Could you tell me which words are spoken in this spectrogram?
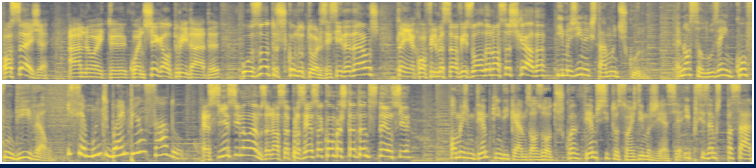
Ou seja, à noite, quando chega a autoridade, os outros condutores e cidadãos têm a confirmação visual da nossa chegada. Imagina que está muito escuro. A nossa luz é inconfundível. Isso é muito bem pensado. Assim assinalamos a nossa presença com bastante antecedência. Ao mesmo tempo que indicamos aos outros quando temos situações de emergência e precisamos de passar,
